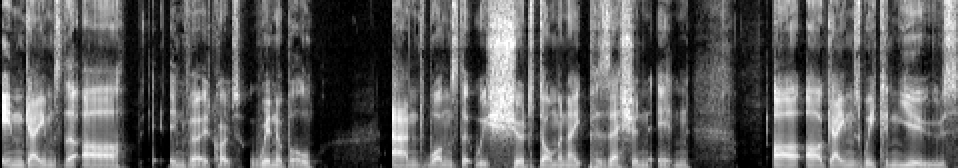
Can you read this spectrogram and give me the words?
in games that are, inverted quotes, winnable and ones that we should dominate possession in are, are games we can use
